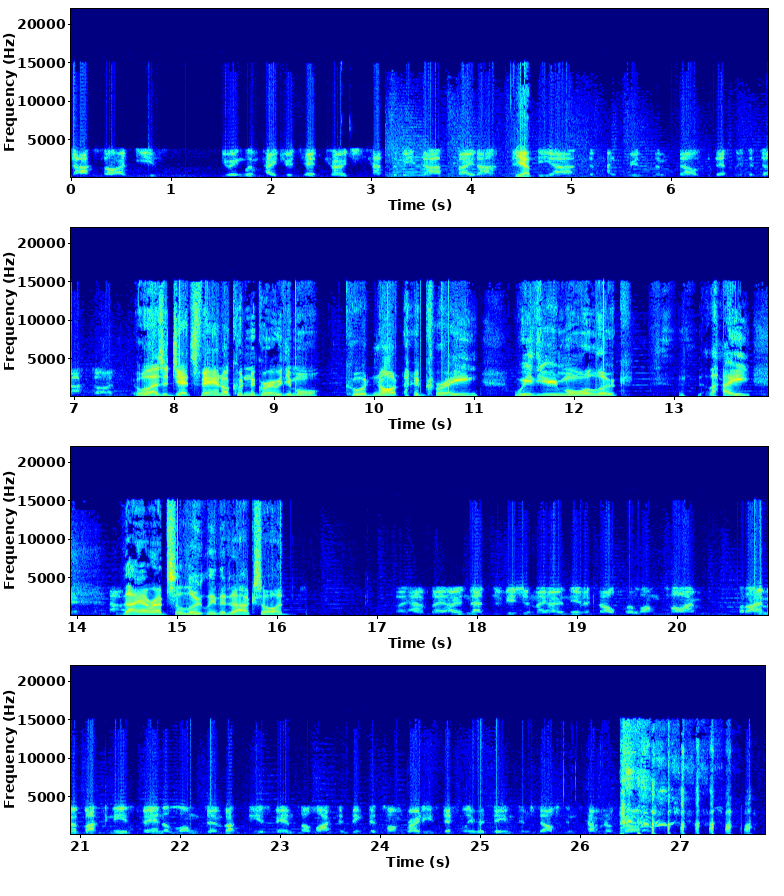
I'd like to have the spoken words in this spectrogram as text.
dark side is New England Patriots head coach has to be Darth Vader. And Yep. The uh, the Patriots themselves are definitely the dark side. Well, as a Jets fan, I couldn't agree with you more. Could not agree with you more, Luke. they they are absolutely the dark side. They have they own that division. They own the NFL for a long time. But I'm a Buccaneers fan, a long-term Buccaneers fan, so I'd like to think that Tom Brady has definitely redeemed himself since coming across.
